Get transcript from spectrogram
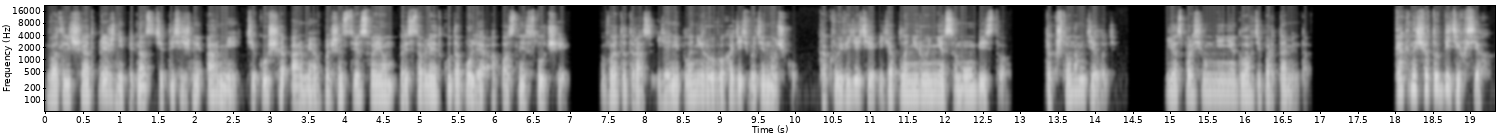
В отличие от прежней 15-тысячной армии, текущая армия в большинстве своем представляет куда более опасные случаи. В этот раз я не планирую выходить в одиночку. Как вы видите, я планирую не самоубийство. Так что нам делать? Я спросил мнение глав департамента. Как насчет убить их всех?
